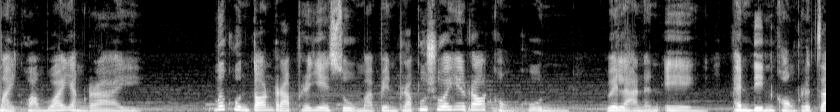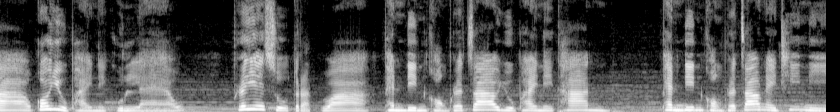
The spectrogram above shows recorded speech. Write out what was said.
หมายความว่าอย่างไร เมื่อคุณต้อนรับพระเยซูมาเป็นพระผู้ช่วยให้รอดของคุณ เวลานั้นเอง แผ่นดินของพระเจ้าก็อยู่ภายในคุณแล้ว พระเยซูตรัสว่าแผ่นดินของพระเจ้าอยู่ภายในท่าน แผ่นดินของพระเจ้าในที่นี้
